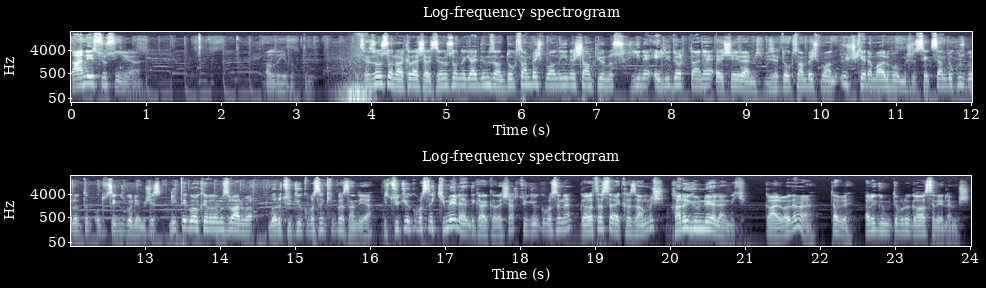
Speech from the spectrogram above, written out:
Daha ne istiyorsun ya? Vallahi bıktım. Sezon sonu arkadaşlar. Sezon sonuna geldiğimiz zaman 95 puanlı yine şampiyonuz. Yine 54 tane e, şey vermiş bize. 95 puan. 3 kere mağlup olmuşuz. 89 gol atıp 38 gol yemişiz. Ligde gol kralımız var mı? Bu arada Türkiye Kupası'nı kim kazandı ya? Biz Türkiye Kupası'nda kime elendik arkadaşlar? Türkiye Kupası'nı Galatasaray kazanmış. Karagümrük'e elendik. Galiba değil mi? Tabi. Karagümrük'te burada Galatasaray elenmiş.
